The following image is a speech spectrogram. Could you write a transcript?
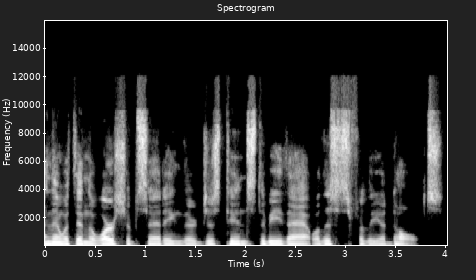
and then within the worship setting, there just tends to be that, well, this is for the adults.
